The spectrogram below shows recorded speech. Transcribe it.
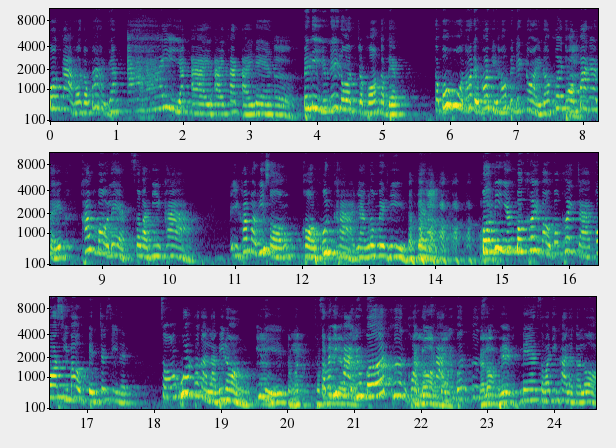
บอกกล้าเขาดอกมาอยากอายอยากอายอายคักอายแน่เออ เป็นหลีอยู่ในรถเจะพร้าขอมกับแบบกับโบหูเนาะเดี๋ยวความที่เขาเป็นเด็กหน่อยเนาะเคยท้องบ้านแนวไหนข้ามเบาแรกสวัสดีค่ะ อีกข้ามเบาที่สองขอบคุณค่ะยางลงเวทีแค่นั้นบอมีหยังบ่เคยเบาบ่เคยจาก็สีเบาเป็นจังสีนั่นสองพวกเท่านั้นล่ะพี่น้องอีหลีสวัสดีสวัสดีค่ะยูเบิร์ดขึ้นขอบคุณค่ะกะลองยูเบิร์ดขึ้นกะลองเพลงแมนสวัสดีค่ะแล้วก็ลอง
